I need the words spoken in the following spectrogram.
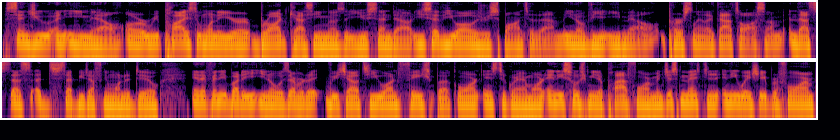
sends you an email or replies to one of your broadcast emails that you send out you said you always respond to them you know via email personally. Like that's awesome. And that's that's a step you definitely want to do. And if anybody you know was ever to reach out to you on facebook or on instagram or on any social media platform and just mention in any way, shape, or form,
